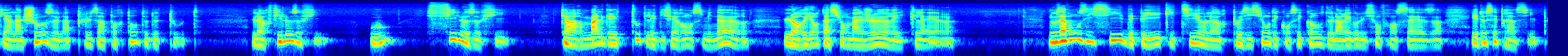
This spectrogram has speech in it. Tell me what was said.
vient la chose la plus importante de toutes, leur philosophie, ou philosophie, car malgré toutes les différences mineures, l'orientation majeure est claire. Nous avons ici des pays qui tirent leur position des conséquences de la Révolution française et de ses principes.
